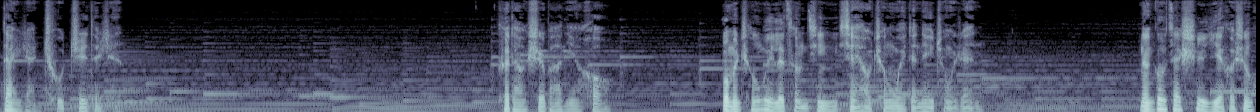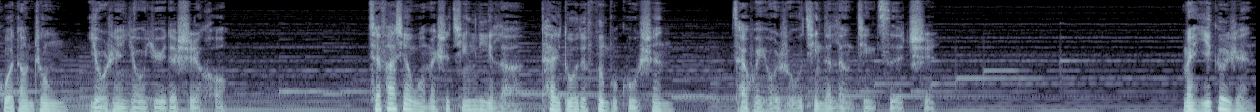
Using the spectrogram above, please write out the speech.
淡然处之的人。可当十八年后，我们成为了曾经想要成为的那种人，能够在事业和生活当中游刃有余的时候，才发现我们是经历了太多的奋不顾身，才会有如今的冷静自持。每一个人，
